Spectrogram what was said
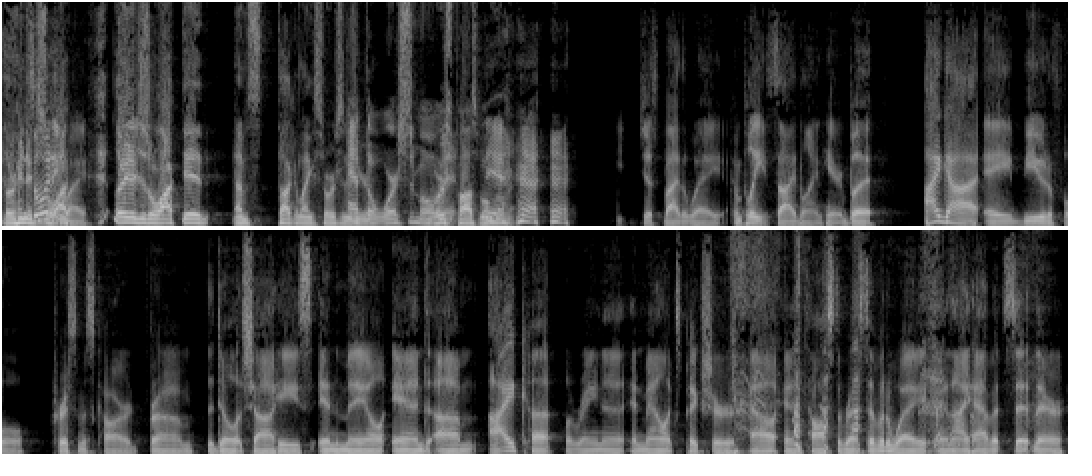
Lorena, So just anyway. walked, Lorena just walked in. I'm talking like Schwarzenegger. At the worst moment. Worst possible moment. just by the way, complete sideline here, but I got a beautiful Christmas card from the Dullet Shahis in the mail, and um, I cut Lorena and Malik's picture out and tossed the rest of it away, and I have it sitting there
